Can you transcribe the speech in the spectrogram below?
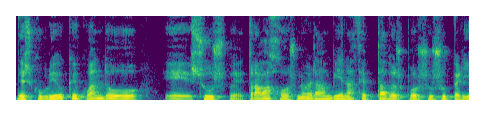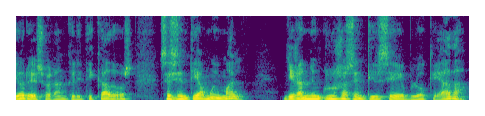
descubrió que cuando eh, sus eh, trabajos no eran bien aceptados por sus superiores o eran criticados, se sentía muy mal, llegando incluso a sentirse bloqueada,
